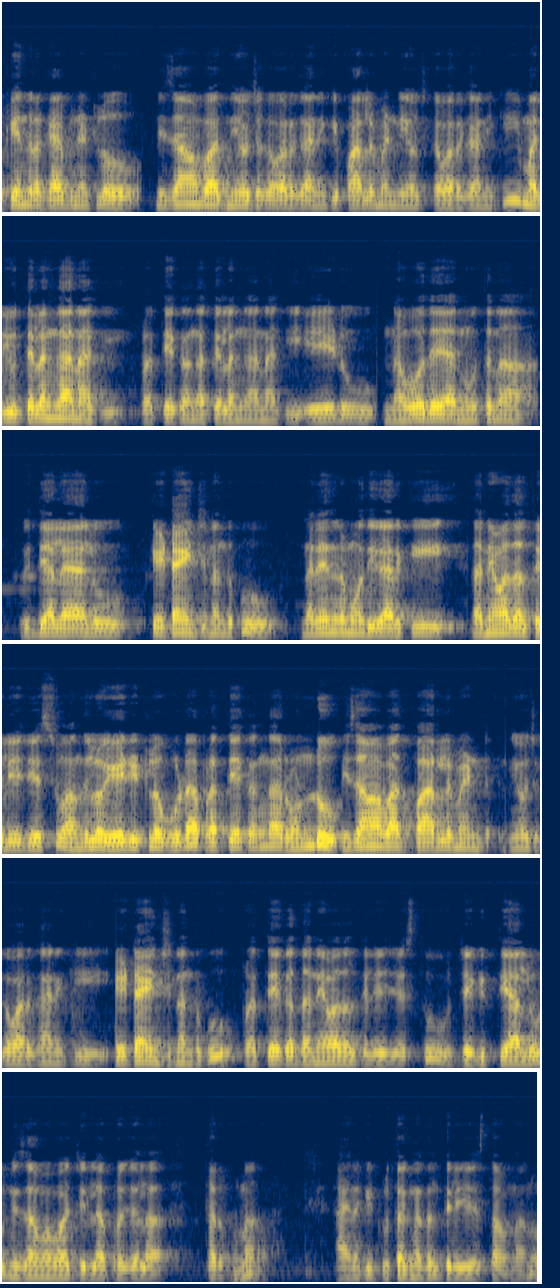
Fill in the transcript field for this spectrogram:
కేంద్ర కేబినెట్లో నిజామాబాద్ నియోజకవర్గానికి పార్లమెంట్ నియోజకవర్గానికి మరియు తెలంగాణకి ప్రత్యేకంగా తెలంగాణకి ఏడు నవోదయ నూతన విద్యాలయాలు కేటాయించినందుకు నరేంద్ర మోదీ గారికి ధన్యవాదాలు తెలియజేస్తూ అందులో ఏడిట్లో కూడా ప్రత్యేకంగా రెండు నిజామాబాద్ పార్లమెంట్ నియోజకవర్గానికి కేటాయించినందుకు ప్రత్యేక ధన్యవాదాలు తెలియజేస్తూ జగిత్యాలు నిజామాబాద్ జిల్లా ప్రజల తరఫున ఆయనకి కృతజ్ఞతలు తెలియజేస్తా ఉన్నాను.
